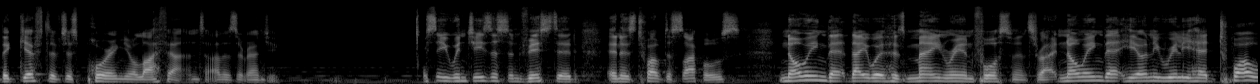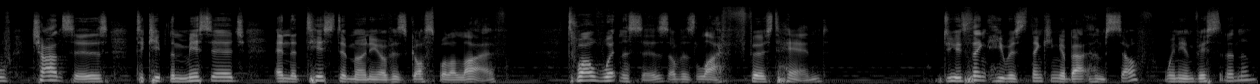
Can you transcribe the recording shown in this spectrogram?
the gift of just pouring your life out into others around you. See, when Jesus invested in his 12 disciples, knowing that they were his main reinforcements, right? Knowing that he only really had 12 chances to keep the message and the testimony of his gospel alive, 12 witnesses of his life firsthand, do you think he was thinking about himself when he invested in them?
